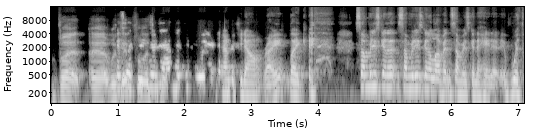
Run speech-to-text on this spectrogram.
But uh, with It's like you're influence, damned if you do you're damned if you don't, right? Like somebody's gonna somebody's gonna love it and somebody's gonna hate it with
